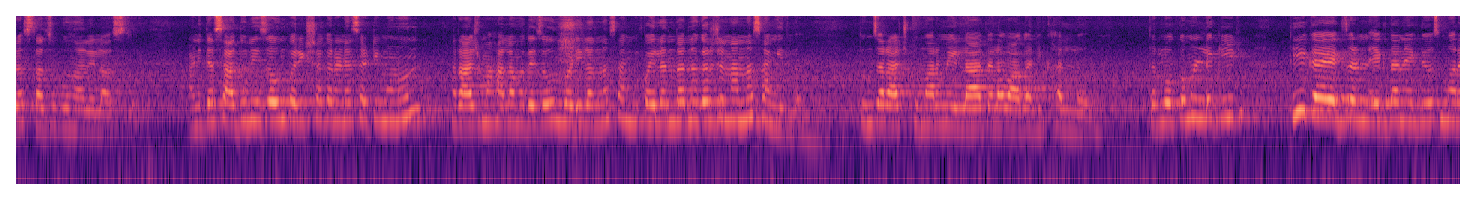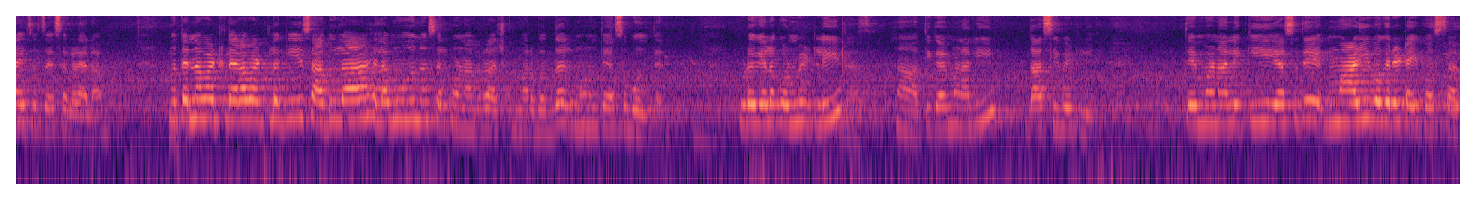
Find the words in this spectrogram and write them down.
रस्ता चुकून आलेला असतो. आणि त्या साधूनी जाऊन परीक्षा करण्यासाठी म्हणून राजमहालामध्ये जाऊन वडिलांना सांग पहिल्यांदा नगरजनांना सांगितलं. तुमचा राजकुमार मेला त्याला वाघाने खाल्लं. तर लोक म्हणले की ठीक आहे एक जण एकदा ना एक दिवस मरायचंच आहे सगळ्याला. मग त्यांना वाटल्याला वाटलं की साधूला ह्याला मोह नसेल कोणाला राजकुमारबद्दल म्हणून ते असं बोलतात. पुढं गेलं कोण भेटली? हां ती काय म्हणाली? दासी भेटली. ते म्हणाले की असं ते माळी वगैरे टाईप असतात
